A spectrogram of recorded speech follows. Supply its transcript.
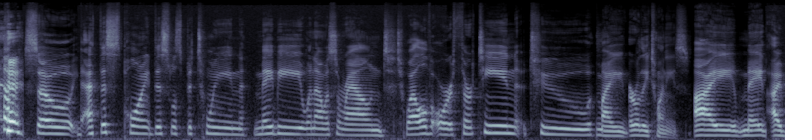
so at this point, this was between maybe when I was around 12 or 13 to my early 20s. I made I,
